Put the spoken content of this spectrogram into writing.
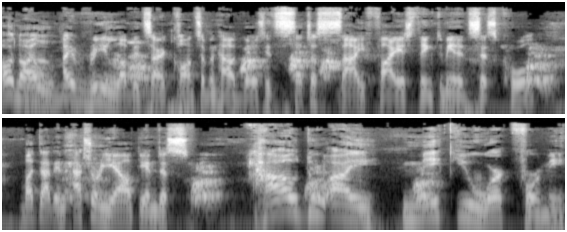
Oh no, I, um, I really love its entire concept and how it goes. It's such a sci-fi-ish thing to me, and it's just cool. But that in actual reality, I'm just, how do I make you work for me?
